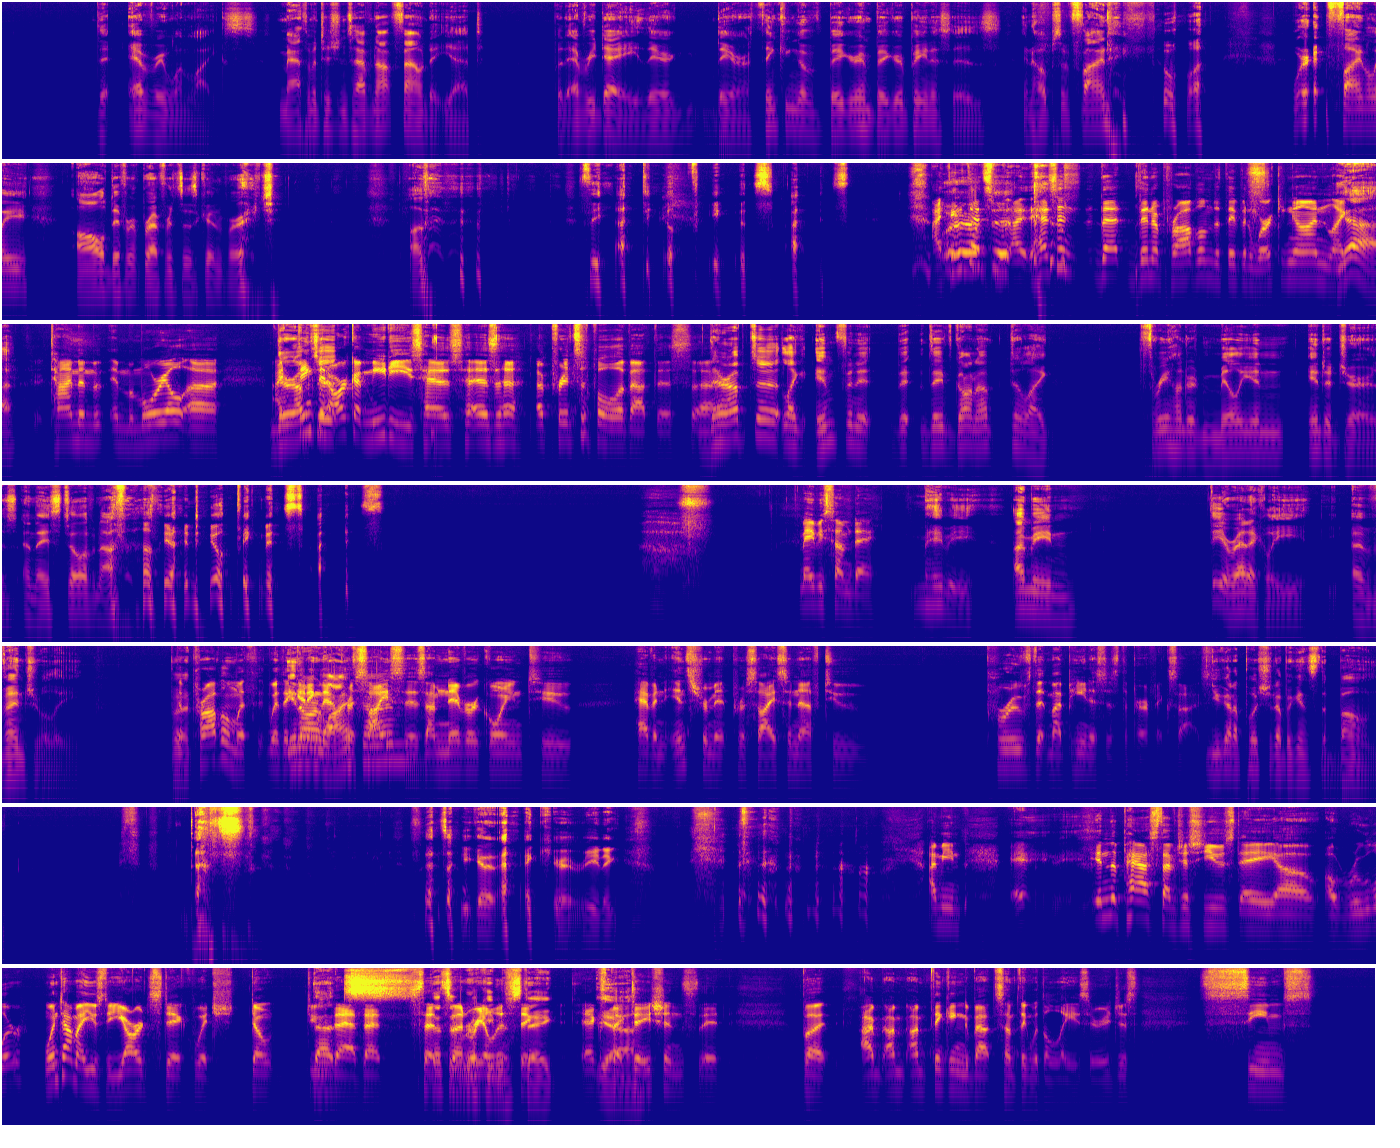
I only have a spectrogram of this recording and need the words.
that everyone likes. Mathematicians have not found it yet, but every day they're they are thinking of bigger and bigger penises in hopes of finding the one where finally all different preferences converge on the ideal penis size. I We're think that's to- I- hasn't that been a problem that they've been working on like yeah. time im- immemorial. Uh, They're I think to- that Archimedes has has a, a principle about this. Uh, They're up to like infinite. they- They've gone up to like 300 million integers, and they still have not found the ideal penis size. maybe someday. Maybe. I mean, theoretically, eventually. But the problem with with it getting that precise is I'm never going to have an instrument precise enough to prove that my penis is the perfect size. you got to push it up against the bone. That's that's how you get an accurate reading. I mean, eh, in the past, I've just used a uh, a ruler. One time, I used a yardstick, which don't do that. That sets that's unrealistic mistake. Yeah. expectations. That, but I'm I'm I'm thinking about something with a laser. It just seems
